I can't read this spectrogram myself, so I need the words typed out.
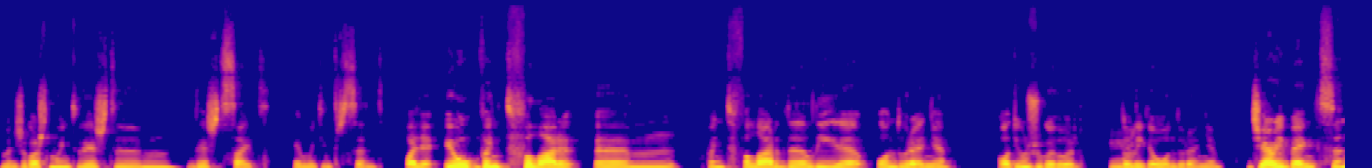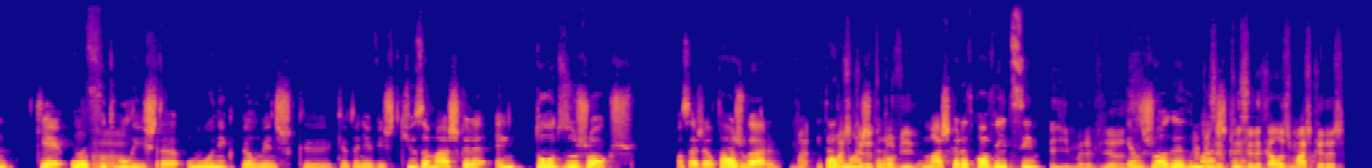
mas eu gosto muito deste, deste site, é muito interessante. Olha, eu venho-te falar, hum, venho-te falar da Liga Honduranha, ou de um jogador da Ui. Liga Honduranha, Jerry Bankson, que é Ah. um futebolista, o único, pelo menos que, que eu tenha visto, que usa máscara em todos os jogos. Ou seja, ele está a jogar Ma- e está de máscara máscara. de Covid. Máscara de Covid, sim. Aí, maravilhoso. Ele joga de Eu pensei que máscara. podia ser daquelas máscaras,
